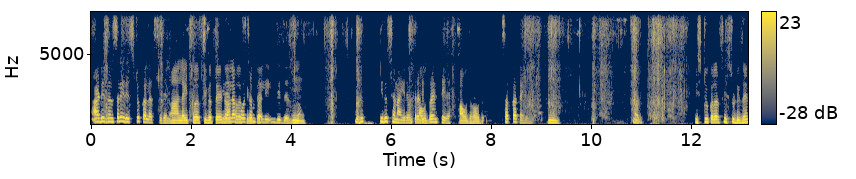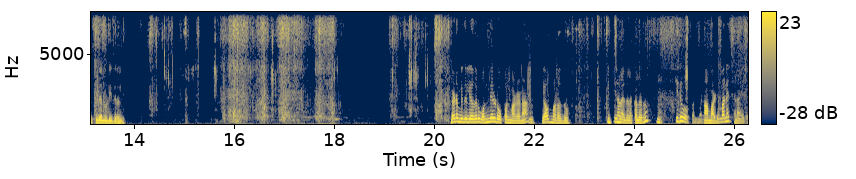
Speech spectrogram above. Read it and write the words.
ಆ ಡಿಸೈನ್ಸ್ ಅಲ್ಲಿ ಇದಿಷ್ಟು ಕಲರ್ಸ್ ಇದೆ ಲೈಟ್ ಕಲರ್ ಸಿಗುತ್ತೆ ಡಾರ್ಕ್ ಕಲರ್ ಸಿಗುತ್ತೆ. ಡಿಸೈನ್ಸ್ ನೋಡಿ ಇದು ಚೆನ್ನಾಗಿದೆ ಒಂಥರ ಡಿಫ್ರೆಂಟ್ ಇದೆ. ಹೌದು ಹೌದು. ಸಖತ್ತಾಗಿದೆ. ಹ್ಮ್. ನೋಡಿ. ಇಷ್ಟು ಕಲರ್ಸ್ ಇಷ್ಟು ಡಿಸೈನ್ಸ್ ಇದೆ ನೋಡಿ ಇದರಲ್ಲಿ. ಮೇಡಮ್ ಇದರಲ್ಲಿ ಯಾವ್ದಾದ್ರು ಒಂದೆರಡು ಓಪನ್ ಮಾಡೋಣ? ಯಾವ್ದು ಮಾಡೋದು? ಇದು ಚೆನ್ನಾಗಿದೆಲ್ಲ ಕಲರ್ ಇದು ಓಪನ್ ಮಾಡಿ. ಮನೆ ತುಂಬಾನೇ ಚೆನ್ನಾಗಿದೆ.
